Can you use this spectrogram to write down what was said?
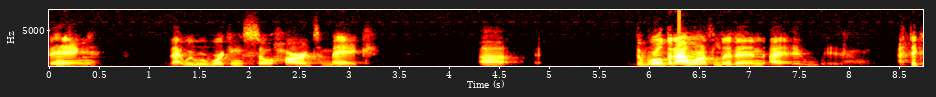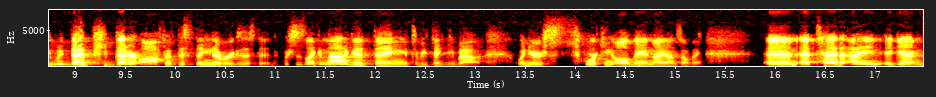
thing that we were working so hard to make, uh, the world that I wanted to live in, I, I think it would be better off if this thing never existed, which is like not a good thing to be thinking about when you're working all day and night on something. And at TED, I, again,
